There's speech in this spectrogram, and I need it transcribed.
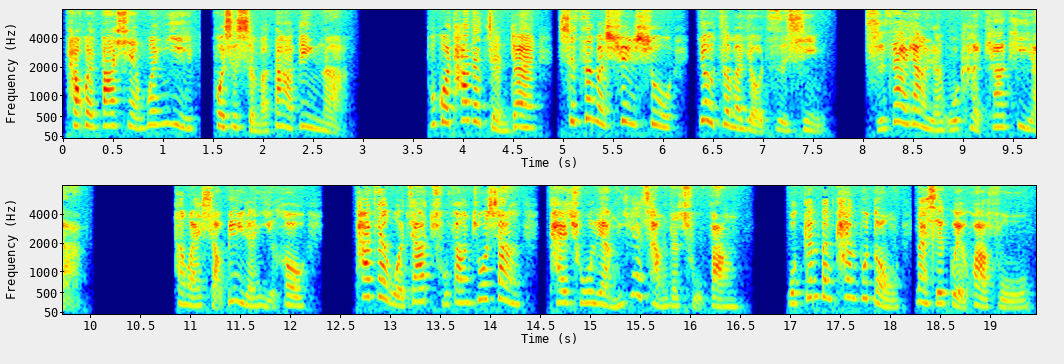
他会发现瘟疫或是什么大病呢。不过他的诊断是这么迅速，又这么有自信，实在让人无可挑剔呀。看完小病人以后，他在我家厨房桌上开出两页长的处方，我根本看不懂那些鬼画符。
